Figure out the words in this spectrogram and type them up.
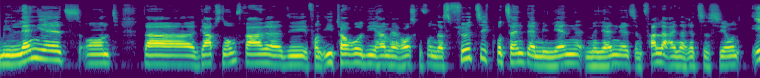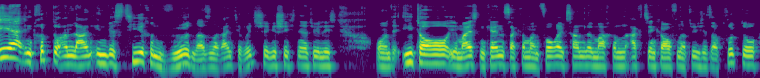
Millennials und da gab es eine Umfrage die, von eToro, die haben herausgefunden, dass 40% der Millenn Millennials im Falle einer Rezession eher in Kryptoanlagen investieren würden. Also eine rein theoretische Geschichte natürlich. Und eToro, ihr meisten kennen es, da kann man Forex-Handel machen, Aktien kaufen, natürlich jetzt auch Krypto.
